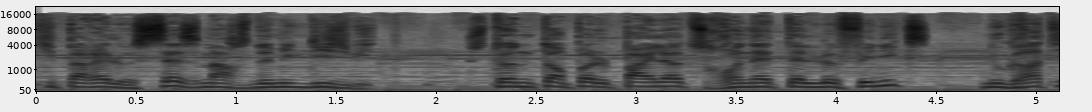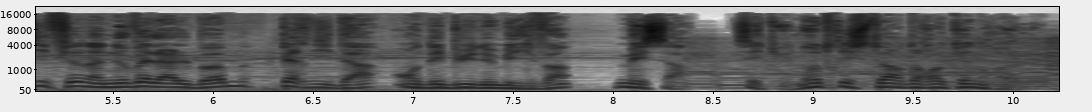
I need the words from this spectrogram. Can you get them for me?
qui paraît le 16 mars 2018. Stone Temple Pilots renaît tel le phénix, nous gratifiant d'un nouvel album, Perdida, en début 2020. Mais ça, c'est une autre histoire de rock'n'roll.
